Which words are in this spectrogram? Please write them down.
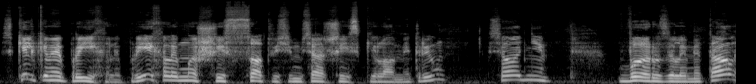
Скільки ми приїхали? Приїхали ми 686 кілометрів сьогодні. Вигрузили метал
